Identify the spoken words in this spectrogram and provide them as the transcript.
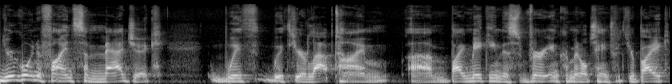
you're going to find some magic with with your lap time um, by making this very incremental change with your bike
